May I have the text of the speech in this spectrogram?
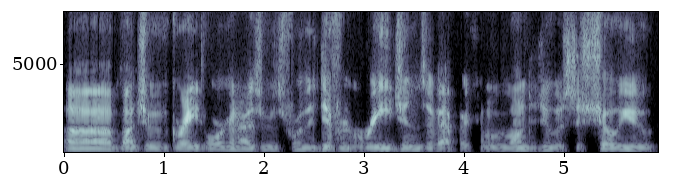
a bunch of great organizers for the different regions of EPIC. And what we wanted to do was to show you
